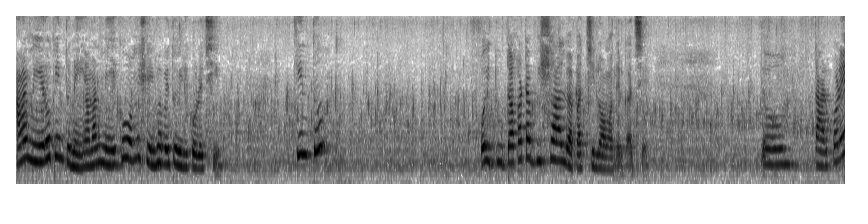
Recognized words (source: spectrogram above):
আমার মেয়েরও কিন্তু নেই, আমার মেয়েকেও আমি সেইভাবে তৈরি করেছি। কিন্তু ওই দু টাকাটা বিশাল ব্যাপার ছিল আমাদের কাছে। তো তারপরে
